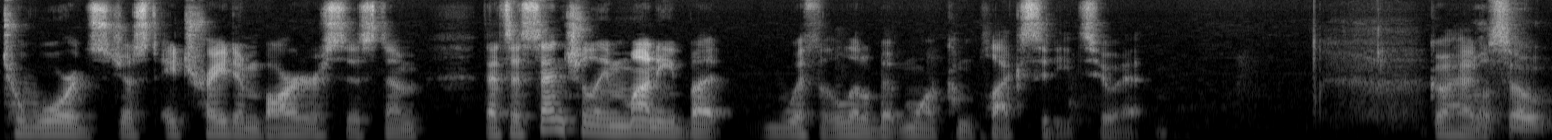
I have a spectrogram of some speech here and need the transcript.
towards just a trade and barter system that's essentially money but with a little bit more complexity to it? Go ahead. Well, so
